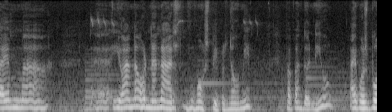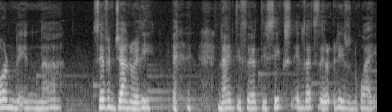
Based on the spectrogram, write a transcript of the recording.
I am uh, uh, as most people know me, Papandoniou. I was born in uh, 7 January 1936, and that's the reason why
